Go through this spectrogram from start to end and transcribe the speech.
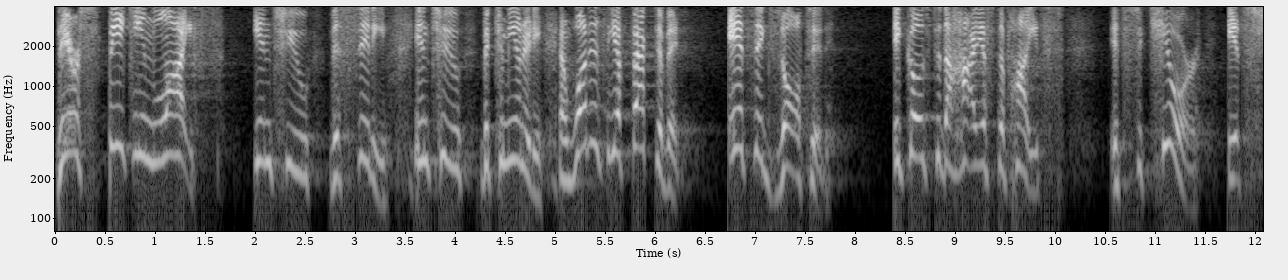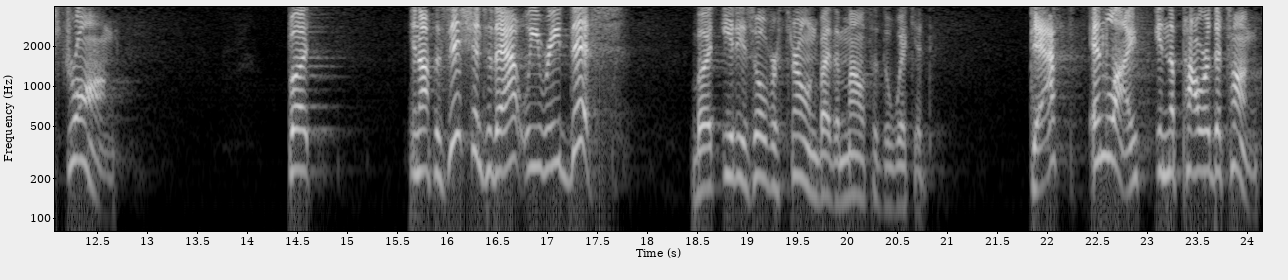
They are speaking life into the city, into the community. And what is the effect of it? It's exalted. It goes to the highest of heights. It's secure. It's strong. But in opposition to that, we read this. But it is overthrown by the mouth of the wicked death and life in the power of the tongue.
